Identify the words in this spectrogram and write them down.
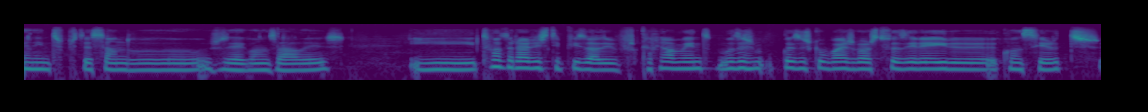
Grande interpretação do José Gonzalez. E estou a adorar este episódio porque realmente uma das coisas que eu mais gosto de fazer é ir a concertos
